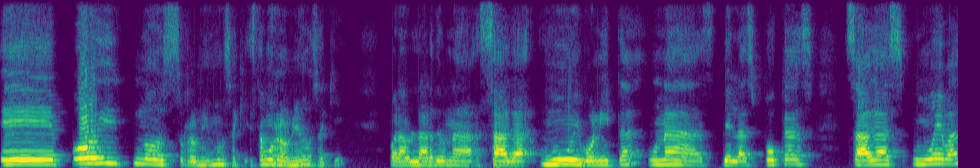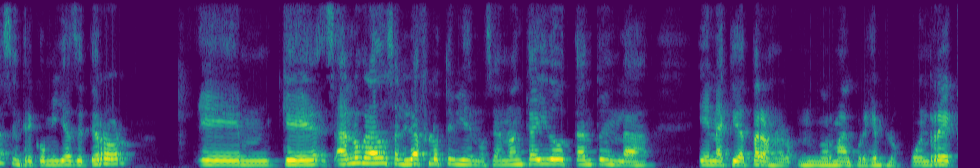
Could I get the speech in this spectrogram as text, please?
Eh, hoy nos reunimos aquí, estamos reunidos aquí para hablar de una saga muy bonita, una de las pocas sagas nuevas, entre comillas, de terror Em, que han logrado salir a flote bien, o sea, no han caído tanto en la en actividad paranormal, por ejemplo, o en REC,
